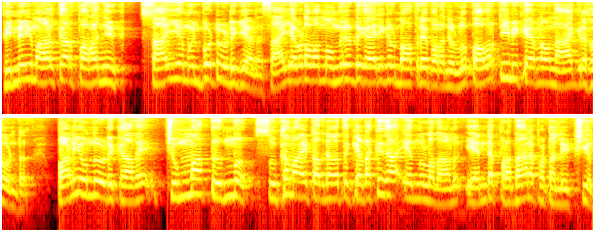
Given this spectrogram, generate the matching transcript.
പിന്നെയും ആൾക്കാർ പറഞ്ഞ് സായിയെ മുൻപോട്ട് വിടുകയാണ്. സായി അവിടെ വന്ന ഒന്ന് രണ്ട് കാര്യങ്ങൾ മാത്രമേ പറഞ്ഞുള്ളൂ. പവർ ടീമിൽ കയറണമെന്ന് ആഗ്രഹമുണ്ട്. പണിയൊന്നും എടുക്കാതെ ചുമ്മാ തിന്ന് സുഖമായിട്ട് അതിനകത്ത് കിടക്കുക എന്നുള്ളതാണ് എന്റെ പ്രധാനപ്പെട്ട ലക്ഷ്യം.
